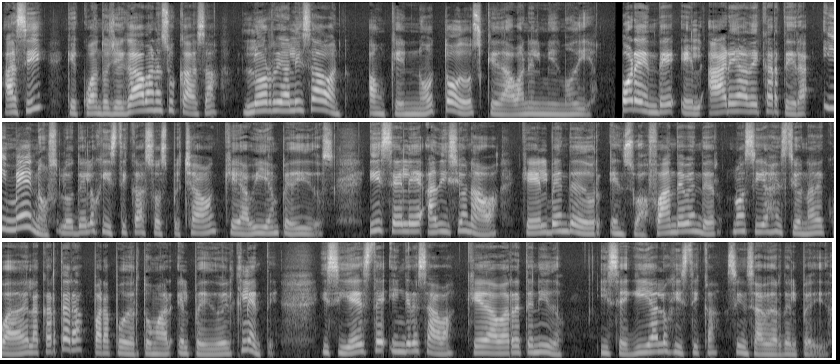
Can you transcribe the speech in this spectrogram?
Así que cuando llegaban a su casa, lo realizaban, aunque no todos quedaban el mismo día. Por ende, el área de cartera y menos los de logística sospechaban que habían pedidos y se le adicionaba que el vendedor en su afán de vender no hacía gestión adecuada de la cartera para poder tomar el pedido del cliente y si éste ingresaba quedaba retenido y seguía logística sin saber del pedido.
